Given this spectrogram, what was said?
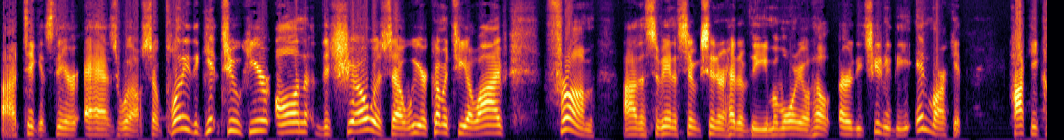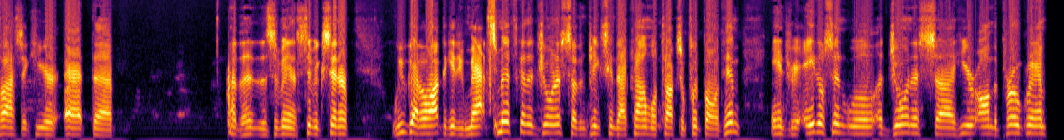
uh, tickets there as well. So plenty to get to here on the show as uh, we are coming to you live from uh, the Savannah Civic Center, ahead of the Memorial Health, or the, excuse me, the Enmarket Hockey Classic here at uh, uh, the, the Savannah Civic Center. We've got a lot to get you. Matt Smith's going to join us, southernpigskin.com. We'll talk some football with him. Andrea Adelson will uh, join us uh, here on the program,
